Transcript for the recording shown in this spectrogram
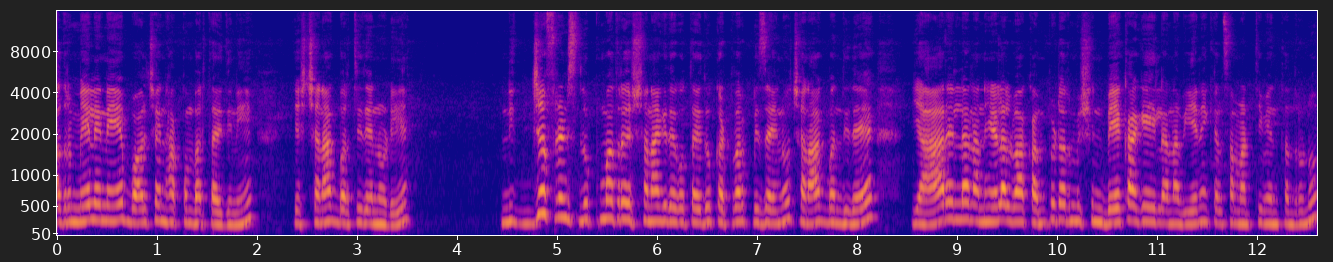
ಅದ್ರ ಮೇಲೇ ಬಾಲ್ ಚೈನ್ ಹಾಕ್ಕೊಂಬರ್ತಾ ಇದ್ದೀನಿ. ಎಷ್ಟು ಚೆನ್ನಾಗಿ ಬರ್ತಿದೆ ನೋಡಿ. ನಿಜ ಫ್ರೆಂಡ್ಸ್ ಲುಕ್ ಮಾತ್ರ ಎಷ್ಟು ಚೆನ್ನಾಗಿದೆ ಗೊತ್ತಾ ಇದು? ಕಟ್ ವರ್ಕ್ ಡಿಸೈನು ಚೆನ್ನಾಗಿ ಬಂದಿದೆ. ಯಾರೆಲ್ಲ ನಾನು ಹೇಳಲ್ವಾ ಕಂಪ್ಯೂಟರ್ ಮಿಷಿನ್ ಬೇಕಾಗೇ ಇಲ್ಲ, ನಾವು ಏನೇ ಕೆಲಸ ಮಾಡ್ತೀವಿ ಅಂತಂದ್ರೂ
